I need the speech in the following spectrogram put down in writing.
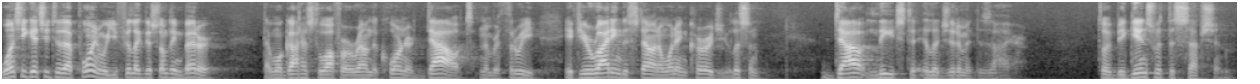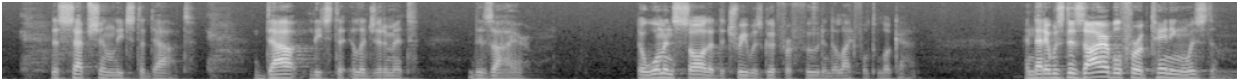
Once he gets you to that point where you feel like there's something better than what God has to offer around the corner, doubt, number three. If you're writing this down, I want to encourage you. Listen, doubt leads to illegitimate desire. So it begins with deception. Deception leads to doubt. Doubt leads to illegitimate desire. The woman saw that the tree was good for food and delightful to look at, and that it was desirable for obtaining wisdom.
